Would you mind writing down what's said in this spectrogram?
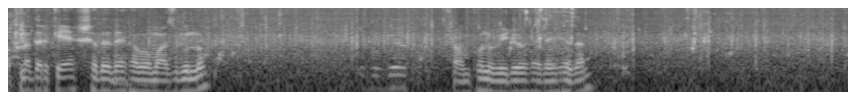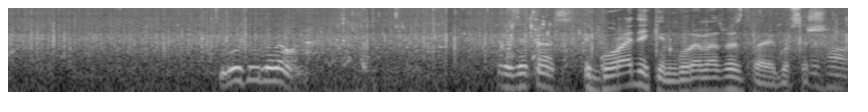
আপনাদেরকে একসাথে দেখাবো মাছগুলো। সম্পূর্ণ ভিডিওটা দেখে যান। গোড়ায় দেখেন গোড়ায় মাছ বাজতে পারে গোসের। হ্যাঁ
